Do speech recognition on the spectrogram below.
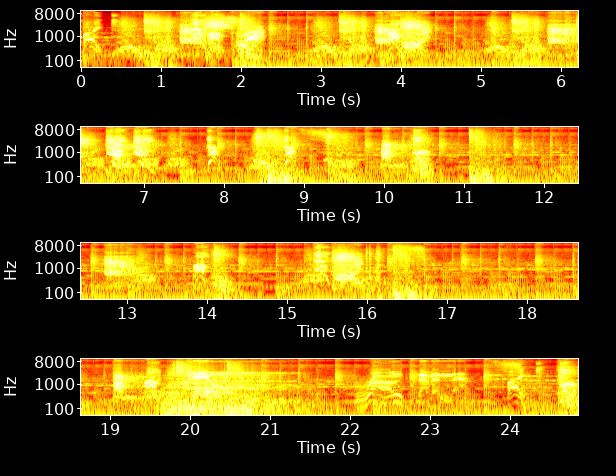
Fight. KO. Round seven. Fight.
